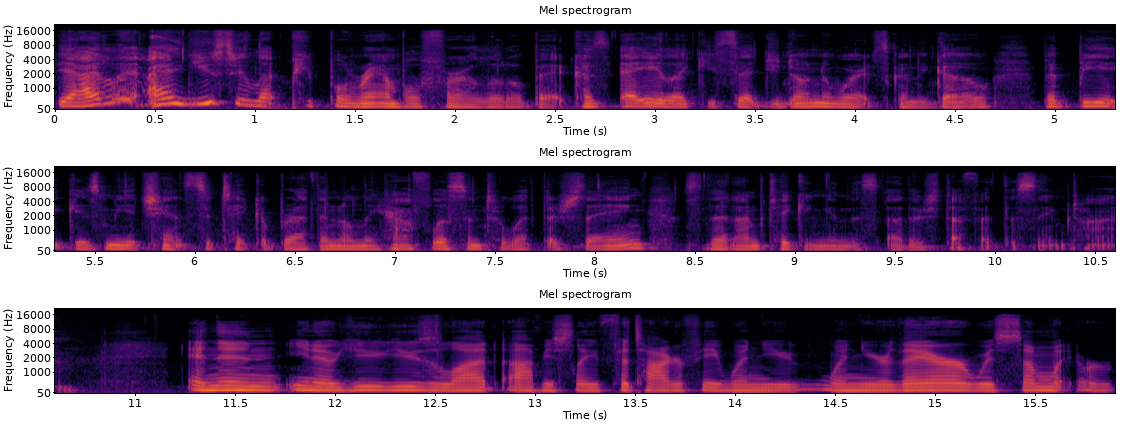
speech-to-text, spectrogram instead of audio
yeah, I, li- I used to let people ramble for a little bit because A, like you said, you don't know where it's going to go. But B, it gives me a chance to take a breath and only half listen to what they're saying so that I'm taking in this other stuff at the same time. And then you know you use a lot, obviously, photography when you when you're there with someone, or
